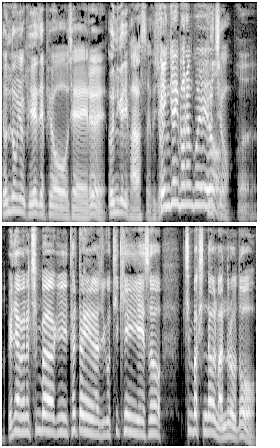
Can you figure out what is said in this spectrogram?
연동형 비례대표제를 은근히 바랐어요. 그죠? 굉장히 바란 거예요. 그렇죠. 어. 왜냐하면 친박이 탈당해가지고 TK에서 친박 신당을 만들어도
